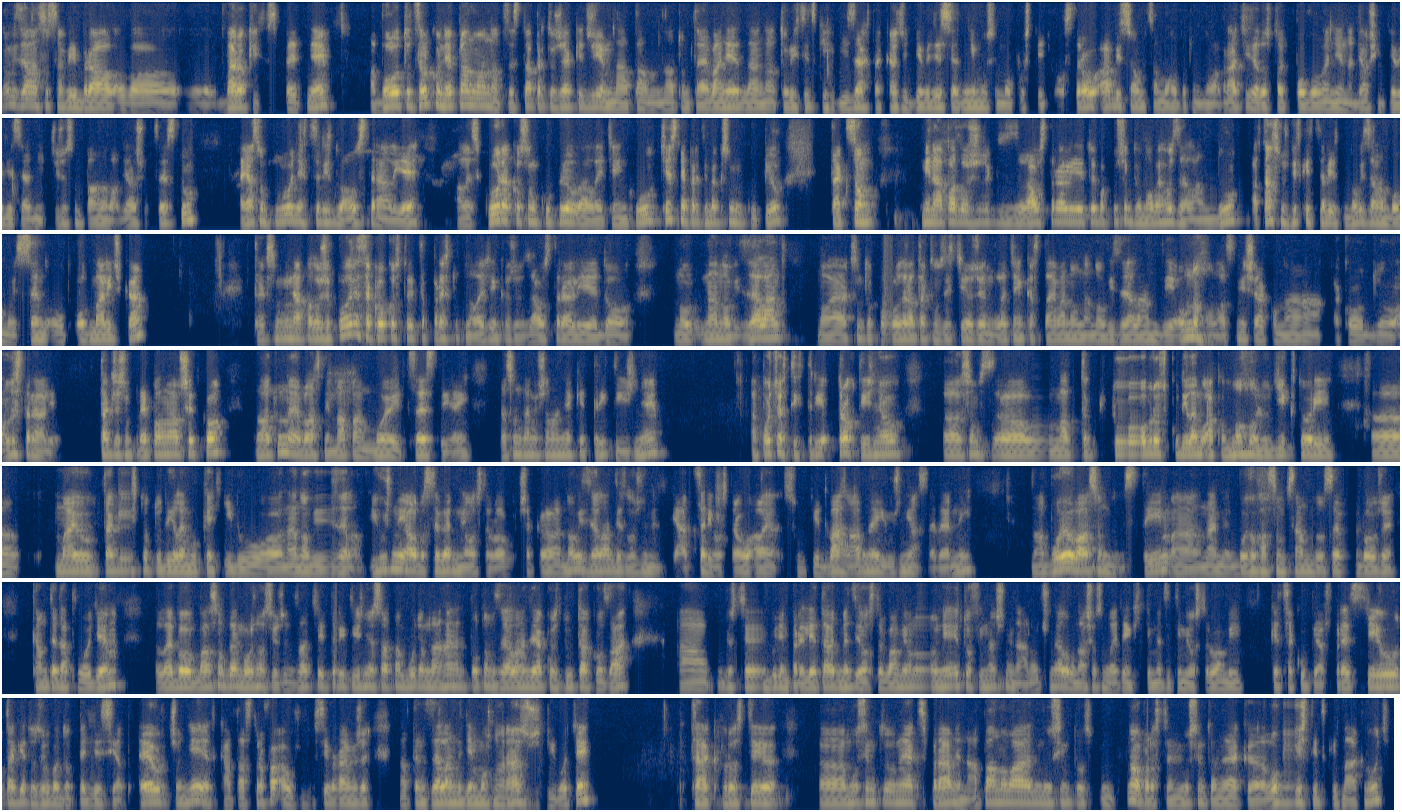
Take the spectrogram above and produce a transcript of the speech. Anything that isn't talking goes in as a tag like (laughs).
Nový Zéland som sa vybral v, dva roky spätne a bolo to celkom neplánovaná cesta, pretože ja keď žijem na, tam, na tom Tajvane, na, na turistických vízach, tak každých 90 dní musím opustiť ostrov, aby som sa mohol potom znova vrátiť a dostať povolenie na ďalších 90 dní. Čiže som plánoval ďalšiu cestu a ja som pôvodne chcel ísť do Austrálie, ale skôr ako som kúpil letenku, tesne predtým, ako som ju kúpil, tak som, mi napadlo, že z Austrálie je to iba kúsok do Nového Zélandu a tam som vždy chcel ísť. Nový Zéland bol môj sen od, od malička. Tak som mi napadlo, že pozriem sa, koľko stojí tá prestupná letenka, že z Austrálie do, no, na Nový Zéland. No a ak som to pozeral, tak som zistil, že letenka z Tajvanou na Nový Zéland je o mnoho lacnejšia ako, na, ako do Austrálie. Takže som preplánoval všetko. No a tu je vlastne mapa mojej cesty. Hej. Ja som tam išiel na nejaké 3 týždne a počas tých tri, troch týždňov uh, som uh, mal tú obrovskú dilemu ako mnoho ľudí, ktorí uh, majú takisto tú dilemu, keď idú uh, na Nový Zéland. Južný alebo severný ostrov. Však uh, Nový Zéland je zložený z viacerých ostrovov, ale sú tie dva hlavné, južný a severný. No a bojoval som s tým a najmä bojoval (laughs) som sám so sebou, že kam teda pôjdem, lebo mal som dve možnosti, že za tie tri týždne sa tam budem naháňať po tom Zélande ako zdutá koza, a proste budem prelietať medzi ostrovami. Ono nie je to finančne náročné, lebo našiel som letenky medzi tými ostrovami, keď sa kúpia v predstihu, tak je to zhruba do 50 eur, čo nie je katastrofa a už si vravím, že na ten Zeland ide možno raz v živote, tak proste uh, musím to nejak správne naplánovať, musím to, no proste musím to nejak e, logisticky zmáknuť.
